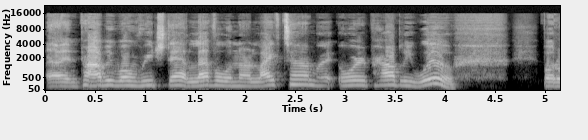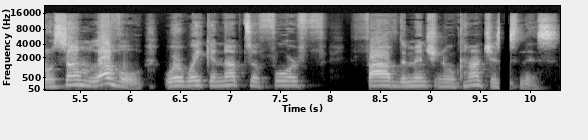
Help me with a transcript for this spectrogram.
And probably won't reach that level in our lifetime or it probably will but on some level, we're waking up to four, five dimensional consciousness.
